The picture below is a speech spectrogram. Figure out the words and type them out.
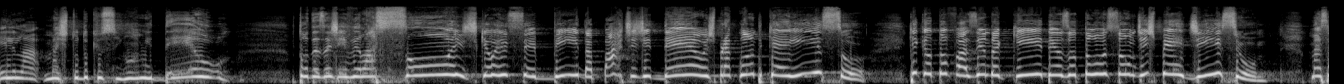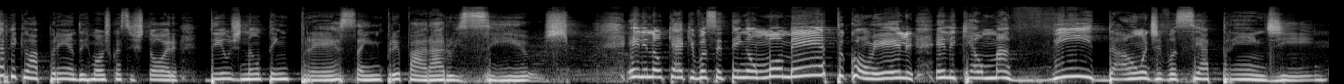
Ele lá, mas tudo que o Senhor me deu, todas as revelações que eu recebi da parte de Deus, para quanto que é isso? O que, que eu estou fazendo aqui, Deus? Eu tô, sou um desperdício. Mas sabe o que eu aprendo, irmãos, com essa história? Deus não tem pressa em preparar os seus. Ele não quer que você tenha um momento com Ele, Ele quer uma vida onde você aprende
